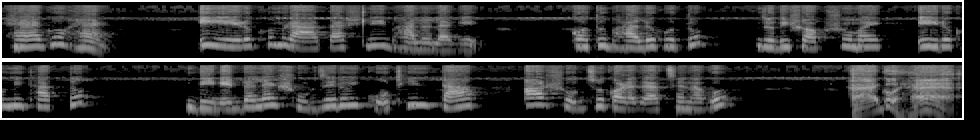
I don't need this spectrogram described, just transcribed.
হ্যাঁ গো হ্যাঁ। এই এরকম রাত আসলেই ভালো লাগে। কত ভালো হতো যদি সব সময় এইরকমই থাকতো। দিনের বেলায় সূর্যের ওই কঠিন তাপ আর সহ্য করা যাচ্ছে না গো। হ্যাঁ গো হ্যাঁ।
